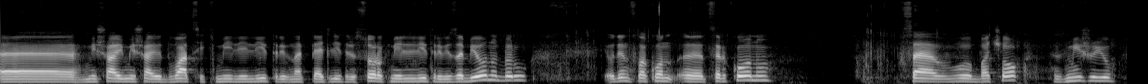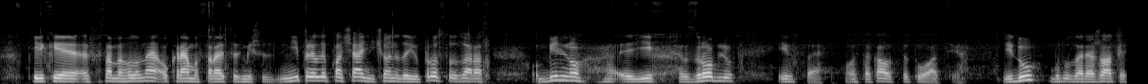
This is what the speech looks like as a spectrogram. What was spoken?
Е, мішаю, мішаю 20 мл на 5 літрів, 40 мл ізобіону беру. Один флакон е, циркону. Все в бачок змішую. Тільки, що саме головне, окремо стараюся змішувати. Ні прилипача, нічого не даю. Просто зараз обільно е, їх зроблю і все. Ось така от ситуація. Йду, буду заряджати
